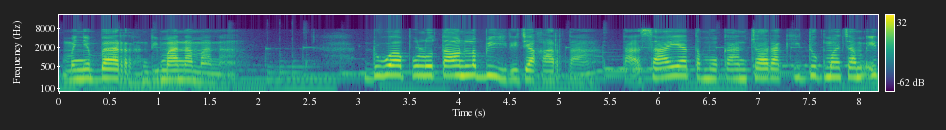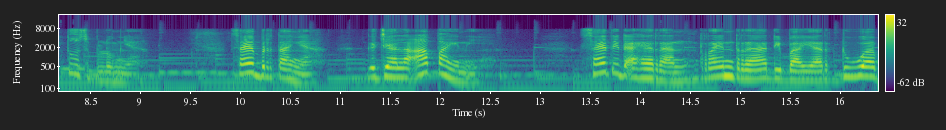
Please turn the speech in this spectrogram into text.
menyebar di mana-mana. 20 tahun lebih di Jakarta, tak saya temukan corak hidup macam itu sebelumnya. Saya bertanya, gejala apa ini? Saya tidak heran Rendra dibayar 12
